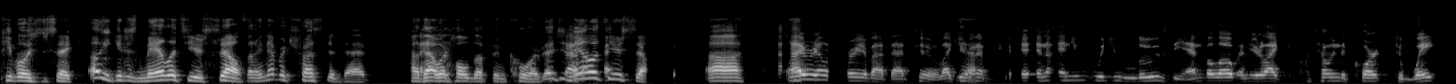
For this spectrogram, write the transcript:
people always to say, "Oh, you can just mail it to yourself," and I never trusted that how that would hold up in court. Just mail it to yourself. Uh, I really worry about that too. Like you're yeah. gonna, and and you would you lose the envelope, and you're like telling the court to wait.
